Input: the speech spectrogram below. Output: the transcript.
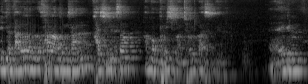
이따 나라사라 동산 가시면서 한번 보시면 좋을 것 같습니다 에, 여기는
